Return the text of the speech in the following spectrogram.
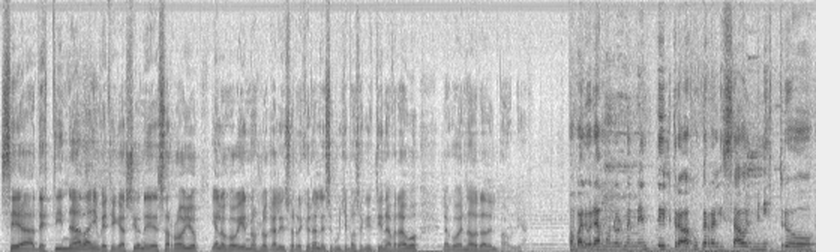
sea destinada a investigación y desarrollo y a los gobiernos locales y regionales. Escuchemos a Cristina Bravo, la gobernadora del Paulia. Valoramos enormemente el trabajo que ha realizado el ministro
